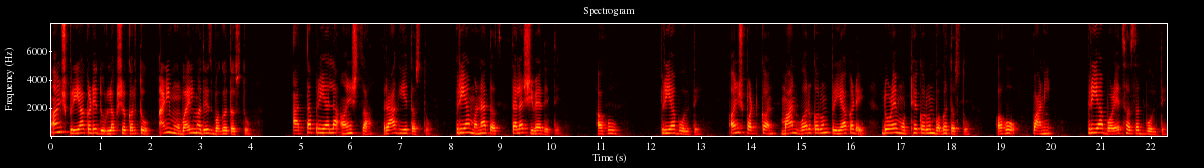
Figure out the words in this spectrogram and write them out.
अंश प्रियाकडे दुर्लक्ष करतो आणि मोबाईलमध्येच बघत असतो. आत्ता प्रियाला अंशचा राग येत असतो. प्रिया मनातच त्याला शिव्या देते. अहो प्रिया बोलते. अंश पटकन मान वर करून प्रियाकडे डोळे मोठे करून बघत असतो. अहो पाणी. प्रिया बळेच हसत बोलते.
